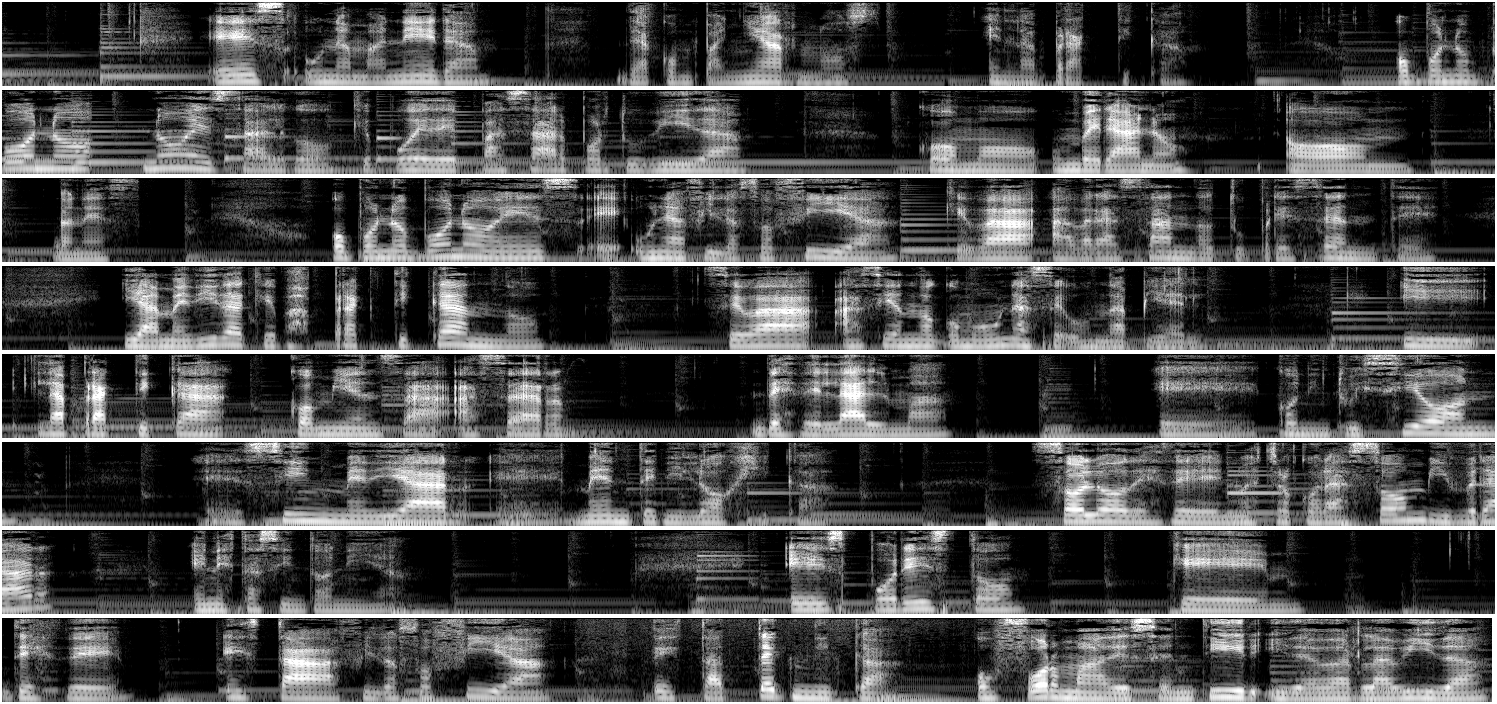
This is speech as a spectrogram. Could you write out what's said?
Es una manera de acompañarnos en la práctica. Oponopono no es algo que puede pasar por tu vida como un verano o Oponopono es eh, una filosofía que va abrazando tu presente y a medida que vas practicando se va haciendo como una segunda piel. Y la práctica comienza a ser desde el alma, eh, con intuición, eh, sin mediar mente ni lógica, solo desde nuestro corazón vibrar en esta sintonía. Es por esto que desde esta filosofía, de esta técnica o forma de sentir y de ver la vida,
